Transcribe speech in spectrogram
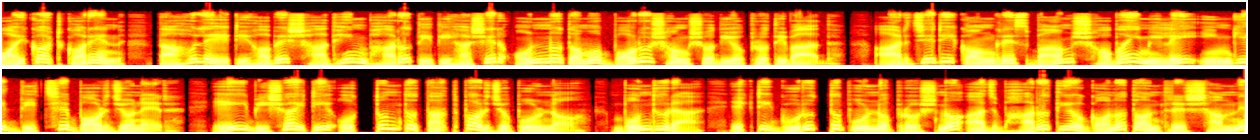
বয়কট করেন, তাহলে এটি হবে স্বাধীন ভারত ইতিহাসের অন্যতম বড় সংসদীয় প্রতিবাদ। আরজেডি কংগ্রেস বাম সবাই মিলেই ইঙ্গিত দিচ্ছে বর্জনের। এই বিষয়টি অত্যন্ত তাৎপর্যপূর্ণ। বন্ধুরা, একটি গুরুত্বপূর্ণ প্রশ্ন আজ ভারতীয় গণতন্ত্রের সামনে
